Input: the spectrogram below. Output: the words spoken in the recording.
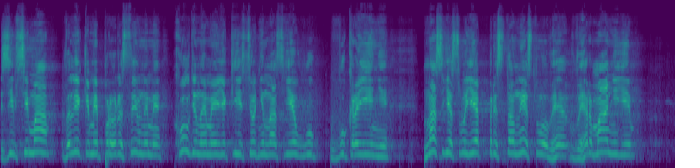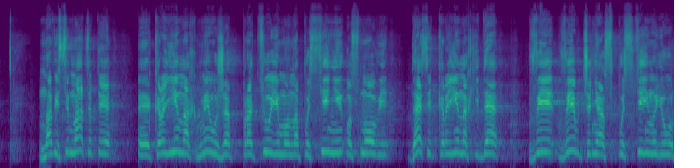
зі всіма великими прогресивними холдингами, які сьогодні в нас є в, Україні. У нас є своє представництво в, Германії. На 18 е, країнах ми вже працюємо на постійній основі. В 10 країнах йде ви- вивчення з постійною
